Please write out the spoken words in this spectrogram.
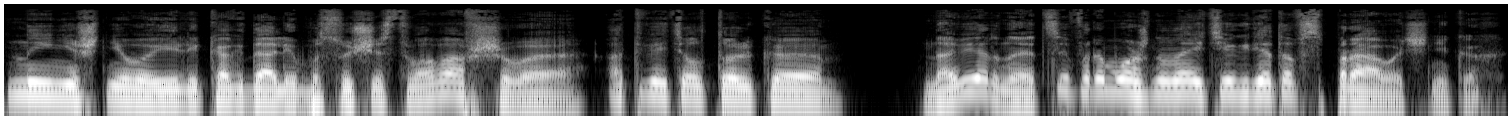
нынешнего или когда-либо существовавшего, ответил только «Наверное, цифры можно найти где-то в справочниках».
